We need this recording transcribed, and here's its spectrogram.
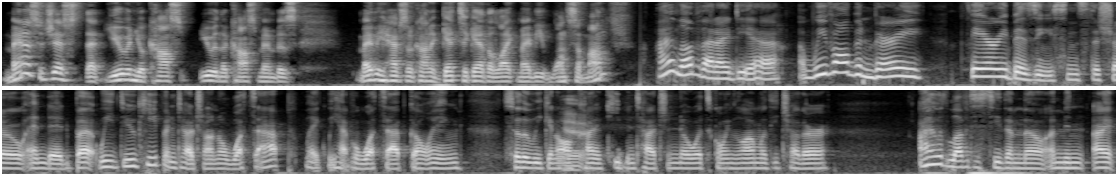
May I suggest that you and your cast, you and the cast members, maybe have some kind of get together, like maybe once a month? I love that idea. We've all been very, very busy since the show ended, but we do keep in touch on a WhatsApp. Like we have a WhatsApp going so that we can all Yeah. kind of keep in touch and know what's going on with each other. I would love to see them though. I mean, I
